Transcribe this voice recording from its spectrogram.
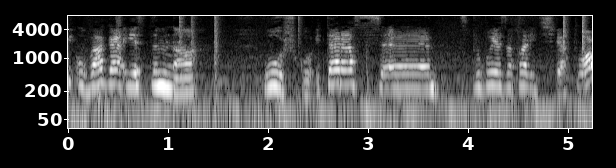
I uwaga, jestem na łóżku. I teraz e, spróbuję zapalić światło.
